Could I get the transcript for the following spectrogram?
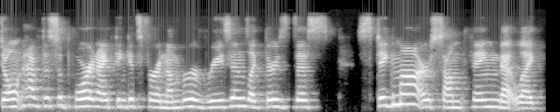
don't have the support. And i think it's for a number of reasons. Like there's this stigma or something that like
